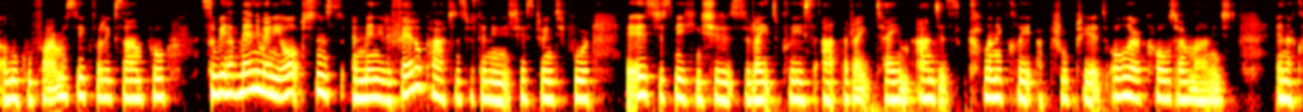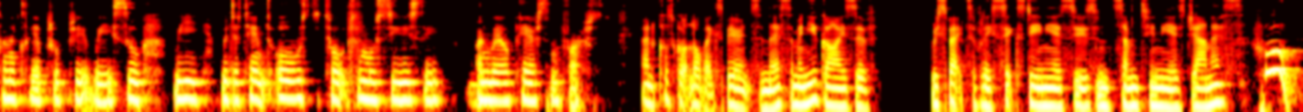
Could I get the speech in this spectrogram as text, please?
a, local pharmacy, for example. So we have many, many options and many referral patterns within NHS 24. It is just making sure it's the right place at the right time and it's clinically appropriate. All our calls are managed in a clinically appropriate way. So we would attempt always to talk to the most seriously unwell person first. And because got a lot of experience in this, I mean, you guys have respectively 16 years Susan, 17 years Janice. Whew,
